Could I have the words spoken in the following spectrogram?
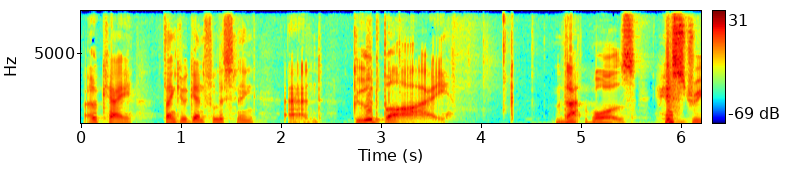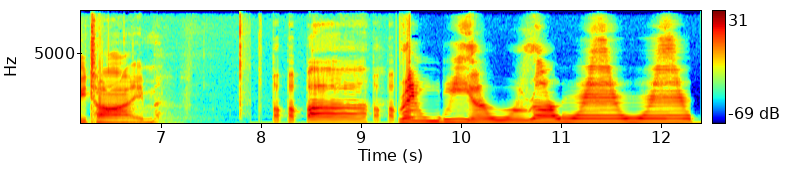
Okay, thank you again for listening, and goodbye. That was History Time. Radio Roulette.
